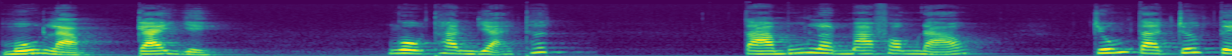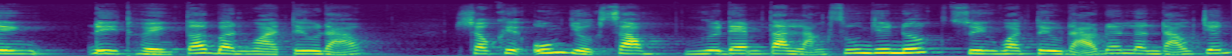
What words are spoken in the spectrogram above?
muốn làm cái gì? Ngô thanh giải thích. Ta muốn lên ma phong đảo. Chúng ta trước tiên đi thuyền tới bên ngoài tiêu đảo. Sau khi uống dược xong, ngươi đem ta lặn xuống dưới nước xuyên qua tiêu đảo để lên đảo chính.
